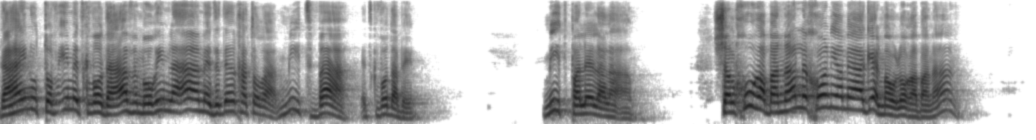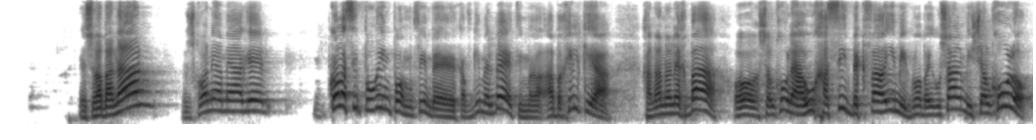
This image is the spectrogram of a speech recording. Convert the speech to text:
דהיינו תובעים את כבוד האב ומורים לעם את דרך התורה. מי יתבע את כבוד הבן? מי יתפלל על העם? שלחו רבנן לחוני המעגל. מה, הוא לא רבנן? יש רבנן, יש חוני המעגל. כל הסיפורים פה מופיעים בכ"ג ב' עם אבא חילקיה, חנן הנחבא, או שלחו להוא חסיד בכפר אימי, כמו בירושלמי, שלחו לו.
